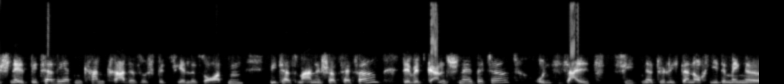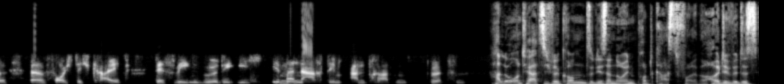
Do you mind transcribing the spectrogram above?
schnell bitter werden kann, gerade so spezielle Sorten wie tasmanischer Pfeffer. Der wird ganz schnell bitter und Salz zieht natürlich dann auch jede Menge äh, Feuchtigkeit. Deswegen würde ich immer nach dem Anbraten würzen. Hallo und herzlich willkommen zu dieser neuen Podcast-Folge. Heute wird es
